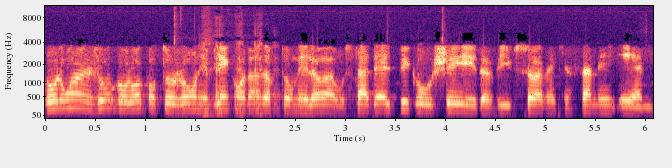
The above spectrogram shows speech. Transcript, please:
Gaulois un jour, Gaulois pour toujours. On est bien content de retourner là au stade LP Gaucher et de vivre ça avec famille et amis.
